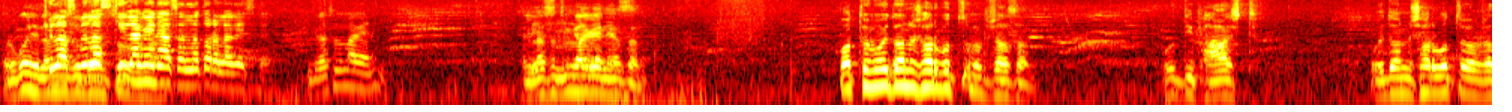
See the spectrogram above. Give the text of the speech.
তোর কইছিলাম ক্লাস মেলাস কি লাগাই না আসল না তোরা লাগাইছে গ্লাস লাগাই না গ্লাস লাগাই নিয়ে আসান প্রথমে ওই ধরনের সর্বোচ্চ ব্যবসা অতি ফার্স্ট ওই ধরনের সর্বোচ্চ ব্যবসা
